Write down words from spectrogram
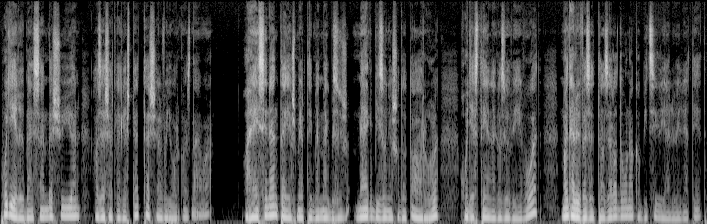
hogy élőben szembesüljön az esetleges tettessel vagy orgaznával. A helyszínen teljes mértékben megbizonyos, megbizonyosodott arról, hogy ez tényleg az övé volt, majd elővezette az eladónak a bicikli előéletét.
